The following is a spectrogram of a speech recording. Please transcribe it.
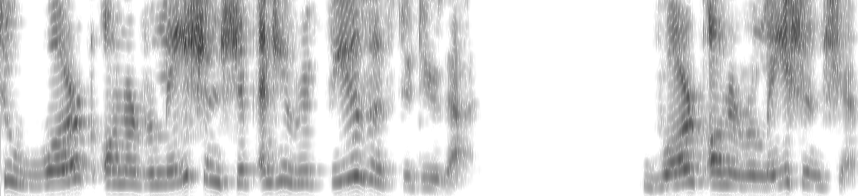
to work on a relationship and he refuses to do that. Work on a relationship.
